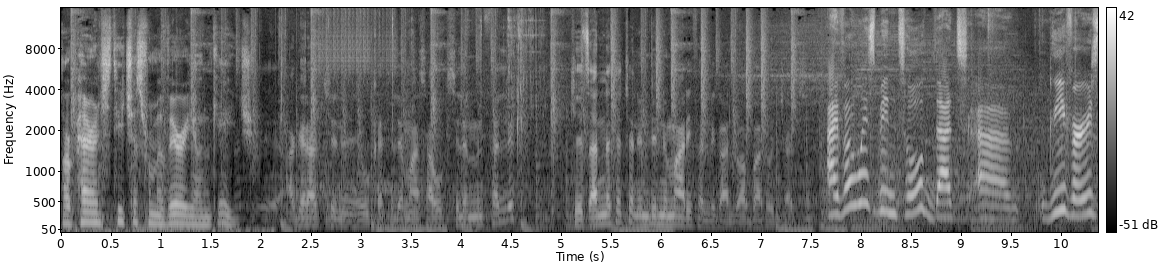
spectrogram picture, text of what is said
our parents teach us from a very young age. ሀገራችን እውቀት ለማሳወቅ ስለምንፈልግ ከህፃነታችን እንድንማር ይፈልጋሉ አባቶቻችን። I've always been told that um, weavers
